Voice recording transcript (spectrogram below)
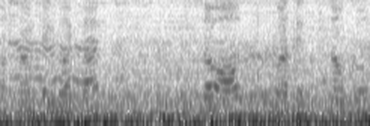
or something like that. It's so old, but it's so cool.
